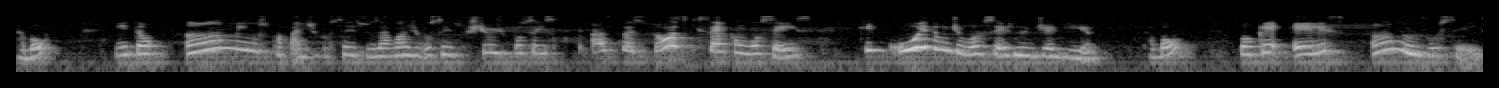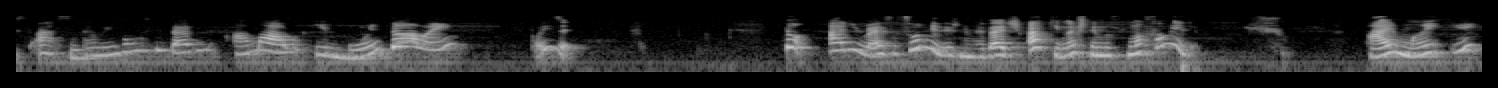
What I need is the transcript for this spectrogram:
tá bom? Então, amem os papais de vocês, os avós de vocês, os tios de vocês, as pessoas que cercam vocês, que cuidam de vocês no dia a dia, tá bom? Porque eles amam vocês, assim também vocês devem amá-lo. E muito também, pois é. Então, há diversas famílias, na verdade. Aqui nós temos uma família. Pai, mãe e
